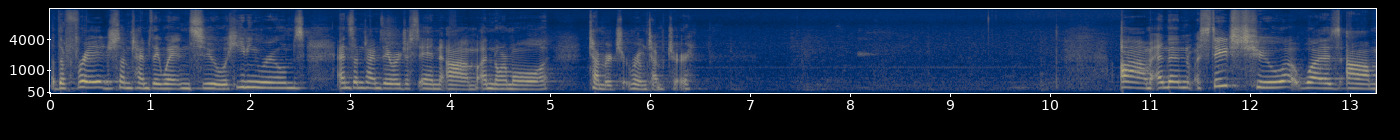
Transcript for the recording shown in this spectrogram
the fridge, sometimes they went into heating rooms, and sometimes they were just in um, a normal temperature, room temperature. Um, and then stage two was um,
